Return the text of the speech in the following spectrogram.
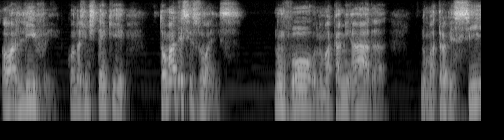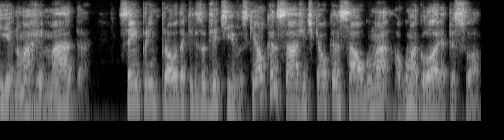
ao ar livre, quando a gente tem que tomar decisões, num voo, numa caminhada, numa travessia, numa remada, sempre em prol daqueles objetivos, que é alcançar, a gente quer alcançar alguma, alguma glória pessoal.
